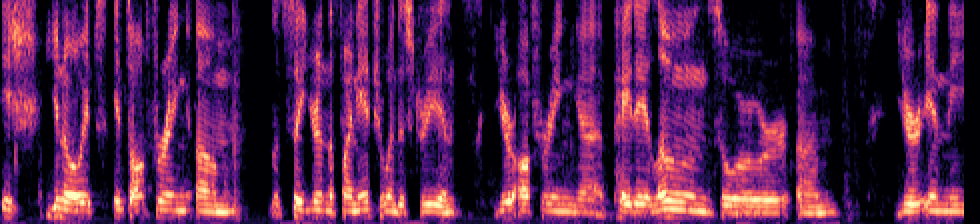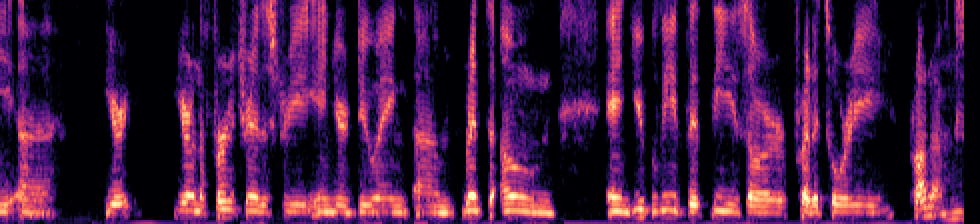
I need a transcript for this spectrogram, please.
is you know it's it's offering. Um, let's say you're in the financial industry and you're offering uh, payday loans, or um, you're in the uh, you're you're in the furniture industry and you're doing um, rent to own and you believe that these are predatory products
